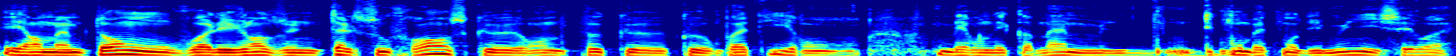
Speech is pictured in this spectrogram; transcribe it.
Et en même temps, on voit les gens dans une telle souffrance qu'on ne peut que, que pâtir. mais on est quand même complètement démunis, c'est vrai.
